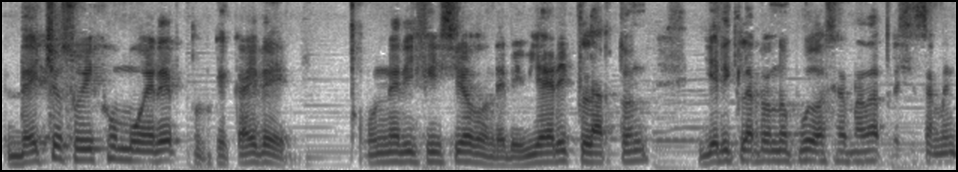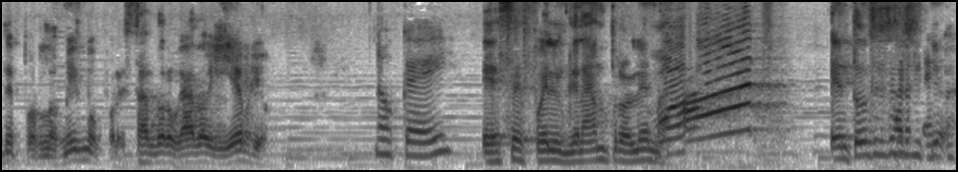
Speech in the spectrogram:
De hecho, su hijo muere porque cae de un edificio donde vivía Eric Clapton y Eric Clapton no pudo hacer nada precisamente por lo mismo, por estar drogado y ebrio. Ok. Ese fue el gran problema. Entonces se Fuerte. sintió,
